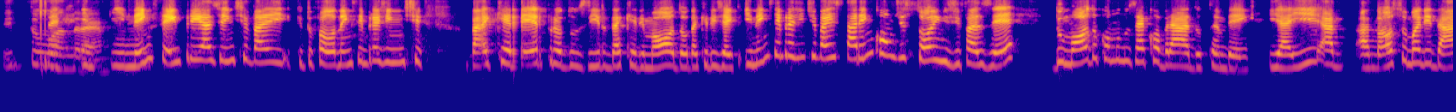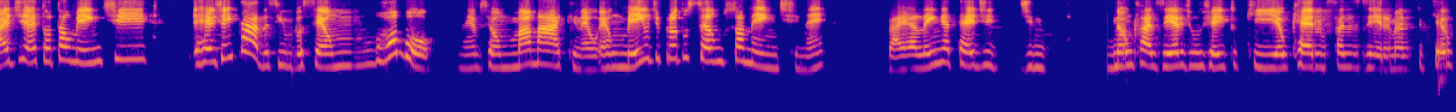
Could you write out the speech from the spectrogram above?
E tu, né? André? E, e, nem sempre a gente vai, que tu falou, nem sempre a gente vai querer produzir daquele modo ou daquele jeito. E nem sempre a gente vai estar em condições de fazer do modo como nos é cobrado também. E aí a, a nossa humanidade é totalmente rejeitada. Assim, você é um robô, né? Você é uma máquina, é um meio de produção somente, né? Vai além até de, de não fazer de um jeito que eu quero fazer, mas porque eu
